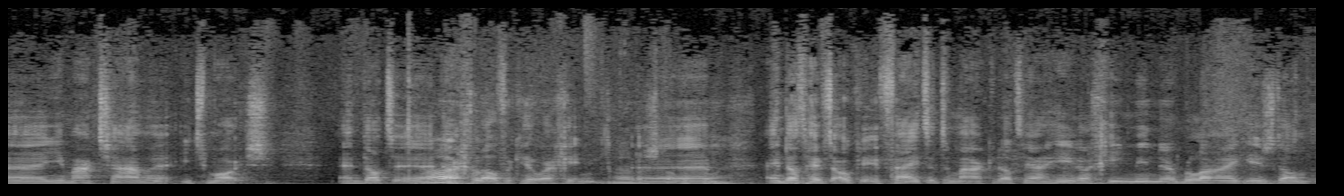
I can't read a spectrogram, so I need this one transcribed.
Uh, je maakt samen iets moois. En dat, eh, Ah. daar geloof ik heel erg in. Ja, dat Eh, wel. en dat heeft ook in feite te maken dat ja, hiërarchie minder belangrijk is dan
